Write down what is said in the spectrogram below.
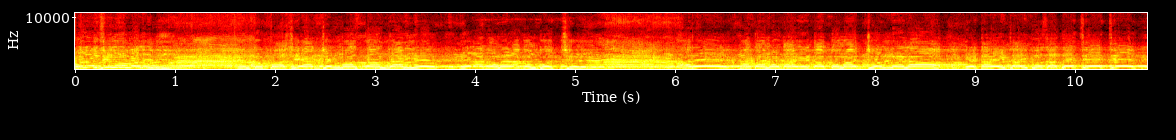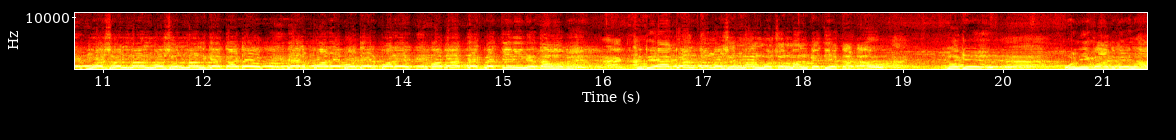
বলেছিল বলেনি। কিন্তু পাশে একজন মাস্তান দাঁড়িয়ে এরকম এরকম করছে। আরে, মাথা মোটা, এটা তোমার জন্য না, এটা এটাই বোঝাতে চেয়েছে। মুসলমান মুসলমানকে কাটো, এরপরে, ভোটের পরে আবার দেখবে তিনি নেতা হবে। কিন্তু এখন তো মুসলমান মুসলমানকে দিয়ে কাটাও। নাকি? উনি কাটবে না।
